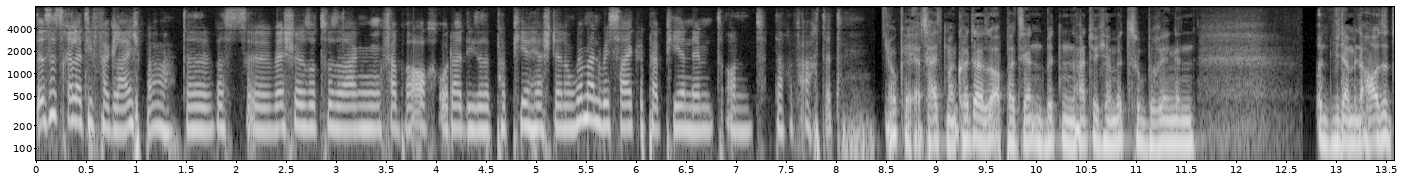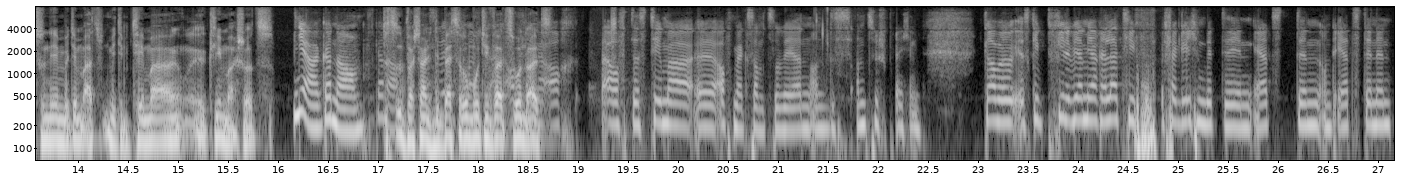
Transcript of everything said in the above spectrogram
Das ist relativ vergleichbar, da, was äh, Wäsche sozusagen Verbrauch oder diese Papierherstellung, wenn man Recycle-Papier nimmt und darauf achtet. Okay, das heißt, man könnte also auch Patienten bitten, Handtücher mitzubringen und wieder mit nach Hause zu nehmen mit dem, mit dem Thema äh, Klimaschutz. Ja, genau. genau. Das ist wahrscheinlich eine bessere Motivation als. Auch auf das Thema äh, aufmerksam zu werden und es anzusprechen. Ich glaube, es gibt viele, wir haben ja relativ verglichen mit den Ärztinnen und Ärztinnen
